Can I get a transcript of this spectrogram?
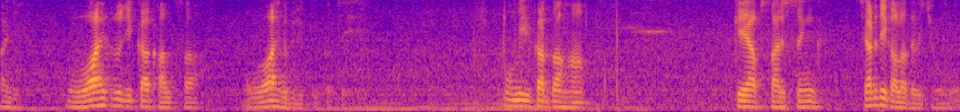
ਹਾਂਜੀ। ਵਾਹਿਗੁਰੂ ਜੀ ਕਾ ਖਾਲਸਾ, ਵਾਹਿਗੁਰੂ ਜੀ ਕੀ ਫਤਿਹ। ਉਮੀਦ ਕਰਦਾ ਹਾਂ ਕਿ ਆਪ ਸਾਰੇ ਸਿੰਘ ਚੜ੍ਹਦੀ ਕਲਾ ਦੇ ਵਿੱਚ ਹੋਵੋਗੇ।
